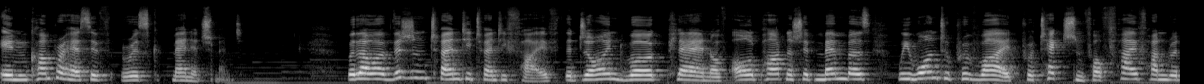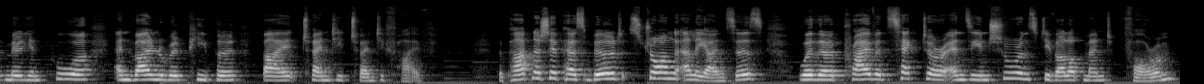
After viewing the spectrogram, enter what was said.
in comprehensive risk management. With our Vision 2025, the joint work plan of all partnership members, we want to provide protection for 500 million poor and vulnerable people by 2025. The partnership has built strong alliances with the private sector and the Insurance Development Forum,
